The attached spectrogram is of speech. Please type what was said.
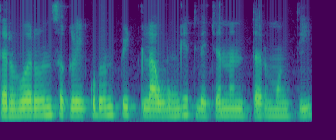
तर वरून सगळीकडून पीठ लावून घेतल्याच्या नंतर मग ती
